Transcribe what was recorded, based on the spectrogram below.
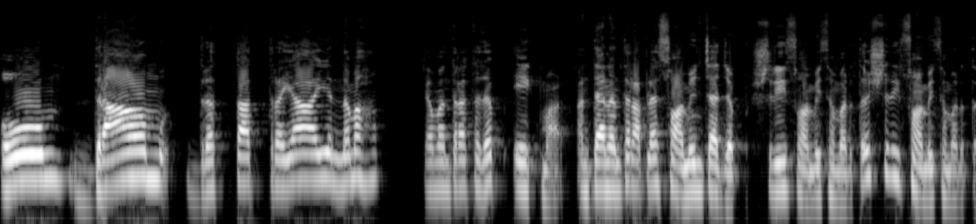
ओम द्राम दत्तात्रयाय नमः. या मंत्राचा जप एक माळ. आणि त्यानंतर आपल्या स्वामींचा जप. श्री स्वामी समर्थ श्री स्वामी समर्थ.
